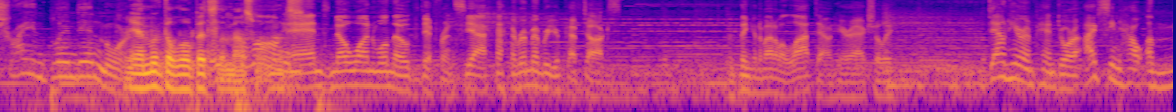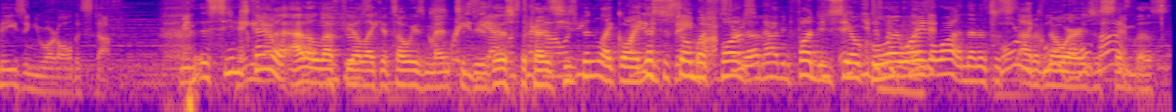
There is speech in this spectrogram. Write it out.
try and blend in more. Yeah, move the little bits of the mouse belong movements. and- And no one will know the difference. Yeah, I remember your pep talks. I'm thinking about them a lot down here, actually. Down here in Pandora, I've seen how amazing you are at all this stuff. I mean, It seems kind of with out of left field, like it's always meant to crazy do Atlas this because he's been like going, "This is so insane much fun. I'm having fun. Did you see how and you've cool I was a lot?" And then it's just totally out of cool nowhere. He whole just says this.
